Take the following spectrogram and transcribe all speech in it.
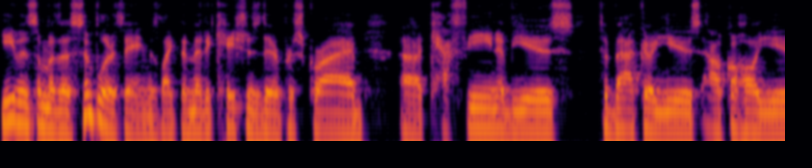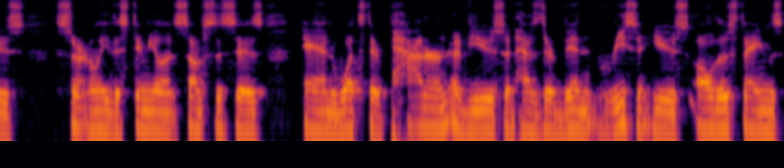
even some of the simpler things like the medications they're prescribed, uh, caffeine abuse, tobacco use, alcohol use, certainly the stimulant substances, and what's their pattern of use and has there been recent use. All those things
